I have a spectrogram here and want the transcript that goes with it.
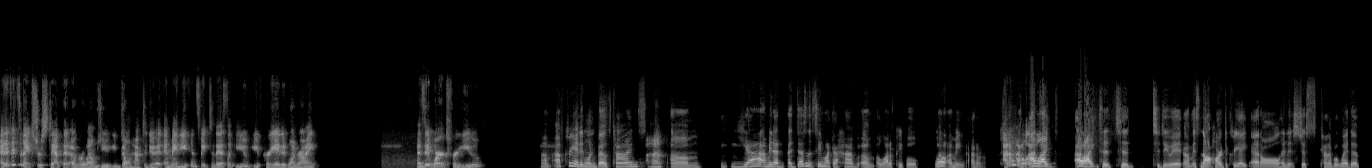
And if it's an extra step that overwhelms you, you don't have to do it. And Mandy, you can speak to this. Like you, you've created one, right? Has it worked for you? Um, I've created one both times. Uh huh. Um, yeah, I mean, I, it doesn't seem like I have um, a lot of people. Well, I mean, I don't know. I don't have a lot. I of- like I like to to to do it. Um, it's not hard to create at all, and it's just kind of a way to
